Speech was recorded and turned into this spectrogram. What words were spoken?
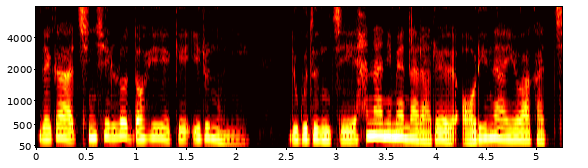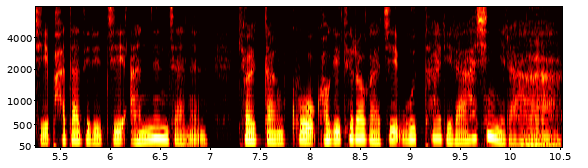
내가 진실로 너희에게 이르노니 누구든지 하나님의 나라를 어린아이와 같이 받아들이지 않는 자는 결단코 거기 들어가지 못하리라 하시니라. 네.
